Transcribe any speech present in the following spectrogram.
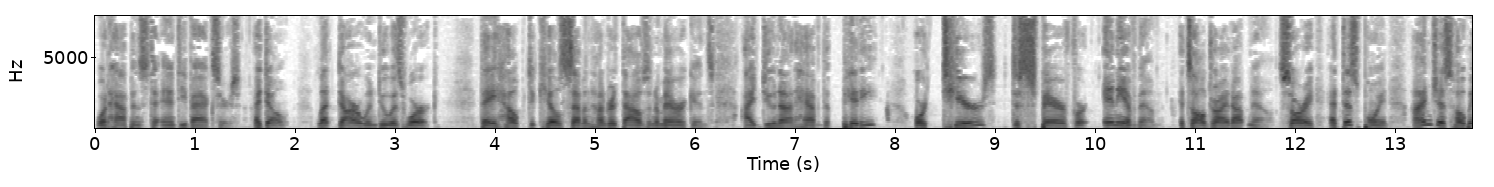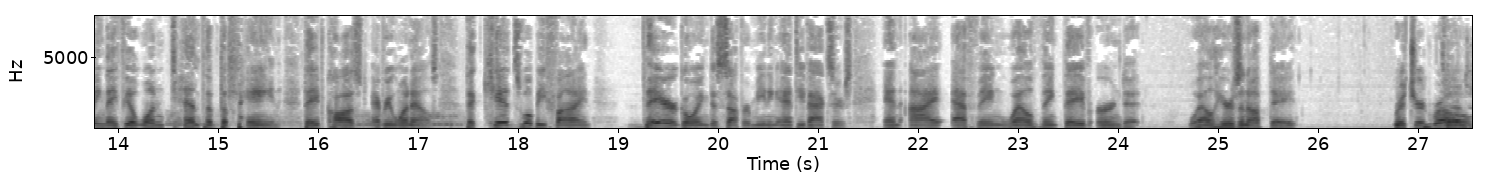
what happens to anti-vaxxers. I don't. Let Darwin do his work. They helped to kill 700,000 Americans. I do not have the pity or tears to spare for any of them. It's all dried up now. Sorry, at this point, I'm just hoping they feel one tenth of the pain they've caused everyone else. The kids will be fine. They're going to suffer, meaning anti vaxxers. And I effing well think they've earned it. Well, here's an update. Richard Rowe,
